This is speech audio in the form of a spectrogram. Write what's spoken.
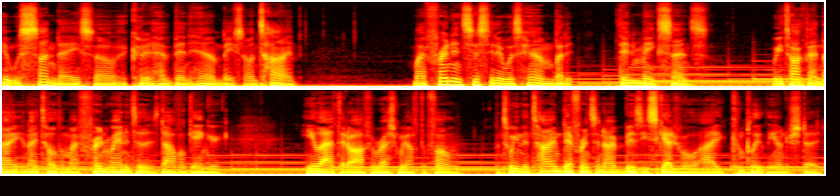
It was Sunday, so it couldn't have been him based on time. My friend insisted it was him, but it didn't make sense. We talked that night, and I told him my friend ran into this doppelganger. He laughed it off and rushed me off the phone. Between the time difference and our busy schedule, I completely understood.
